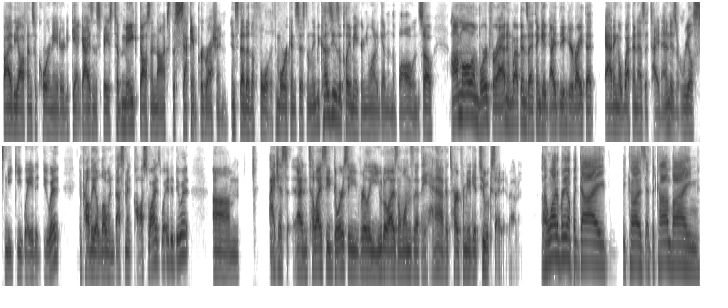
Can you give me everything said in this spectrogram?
by the offensive coordinator to get guys in space to make Dawson Knox the second progression instead of the fourth more consistently because he's a playmaker and you want to get him the ball. And so I'm all on board for adding weapons. I think it, I think you're right that adding a weapon as a tight end is a real sneaky way to do it and probably a low investment cost wise way to do it. Um, I just until I see Dorsey really utilize the ones that they have, it's hard for me to get too excited about it. I want to bring up a guy because at the combine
